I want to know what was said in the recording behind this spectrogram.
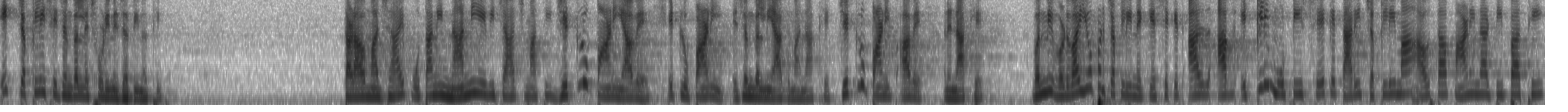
એક ચકલી છે, જંગલને છોડીને જતી નથી. તળાવમાં જાય, પોતાની નાની એવી ચાંચમાંથી જેટલું પાણી આવે, એટલું પાણી એ જંગલની આગમાં નાખે. જેટલું પાણી આવે અને નાખે. વનની વડવાઈઓ પણ ચકલીને કહે છે કે આ આગ એટલી મોટી છે કે તારી ચકલીમાં આવતા પાણીના ટીપાથી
